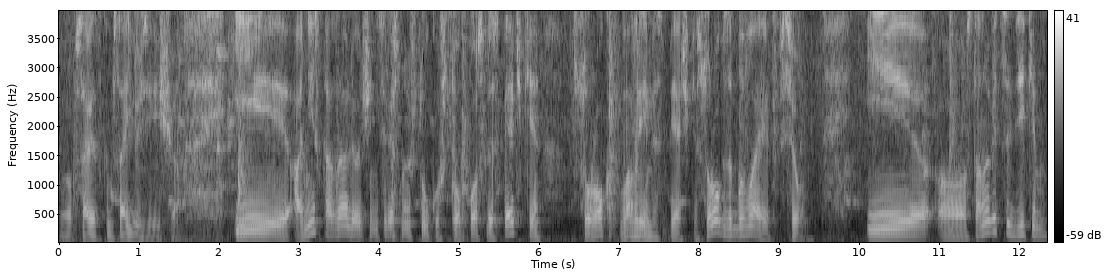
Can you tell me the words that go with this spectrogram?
в Советском Союзе еще. И они сказали очень интересную штуку, что после спячки сурок, во время спячки, сурок забывает все. И э, становится диким.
